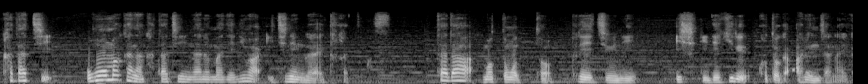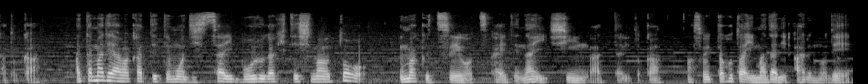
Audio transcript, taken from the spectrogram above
形、大まかな形になるまでには1年ぐらいかかってます。ただ、もっともっとプレイ中に意識できることがあるんじゃないかとか、頭では分かってても実際ボールが来てしまうと、うまく杖を使えてないシーンがあったりとか、まあ、そういったことは未だにあるので、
